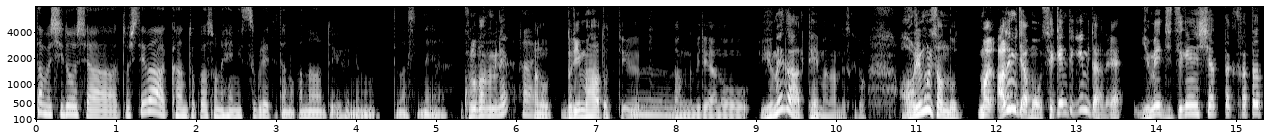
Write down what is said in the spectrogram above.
多分指導者としては監督はその辺に優れてたのかなというふうに思ってますね。ーこの番組ね、はい。あの「ドリームハートっていううん。番組であの夢がテーマなんですけど有森さんのまあある意味じゃもう世間的に見たらね夢実現しちゃった方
